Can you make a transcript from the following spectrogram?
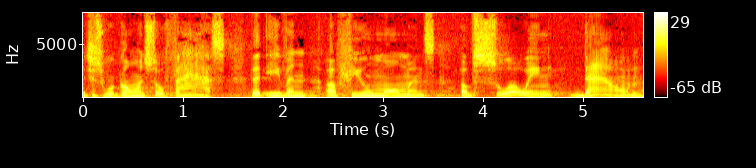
It's just we're going so fast that even a few moments of slowing down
